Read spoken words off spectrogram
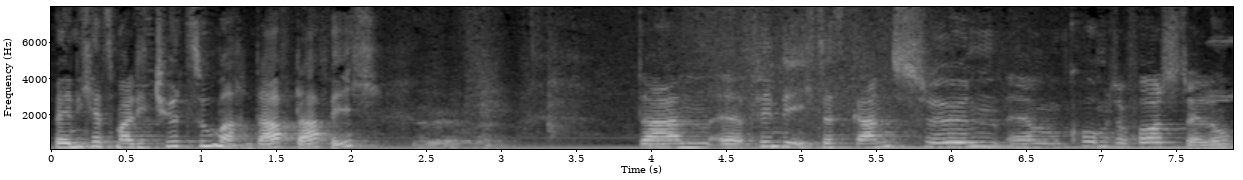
Wenn ich jetzt mal die Tür zumachen darf, darf ich? Dann äh, finde ich das ganz schön ähm, komische Vorstellung.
